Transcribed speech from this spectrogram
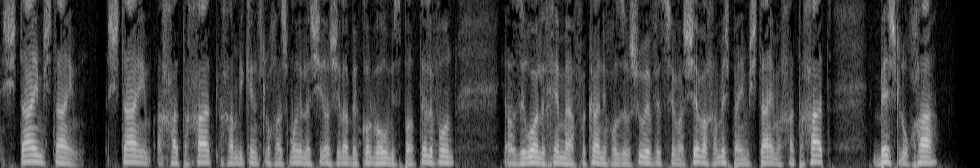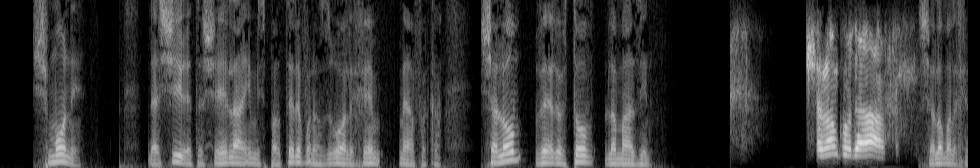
22 211, לאחר מכן שלוחה 8 לשיר השאלה בקול ברור מספר טלפון. יחזרו עליכם מההפקה, אני חוזר שוב 077 5 פעמים 2 1 1 בשלוחה 8. להשאיר את השאלה עם מספר טלפון, יחזרו עליכם מההפקה. שלום וערב טוב למאזין. שלום כבוד הרב. שלום עליכם.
